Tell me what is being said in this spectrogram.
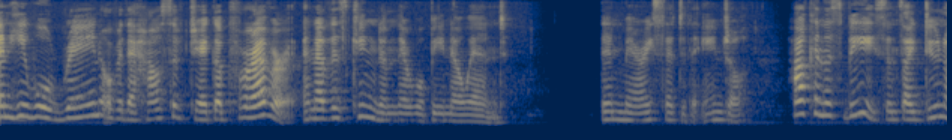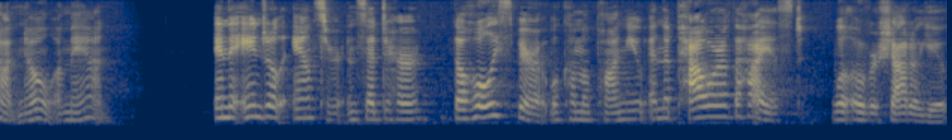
and he will reign over the house of Jacob forever, and of his kingdom there will be no end. Then Mary said to the angel, How can this be, since I do not know a man? And the angel answered and said to her, The Holy Spirit will come upon you, and the power of the highest will overshadow you.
